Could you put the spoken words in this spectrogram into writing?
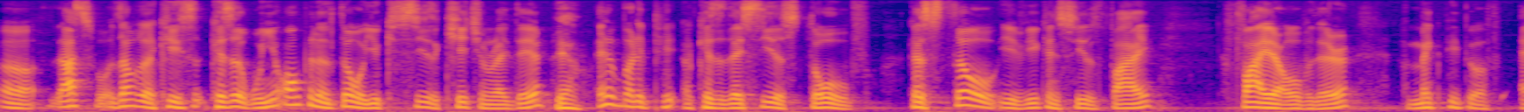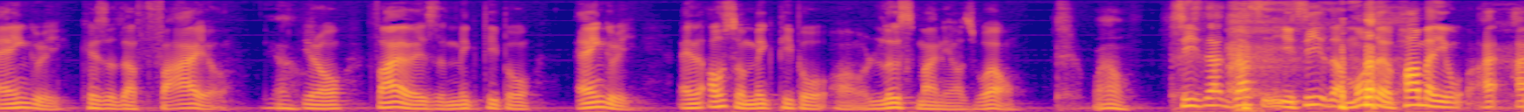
uh, that's what that was the case. Because when you open the door, you see the kitchen right there. Yeah. Everybody because they see a stove. Because stove, if you can see the fire, fire over there, make people angry because of the fire. Yeah. You know, fire is make people angry and also make people uh, lose money as well. Wow. See that that's you see the most apartment you I, I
